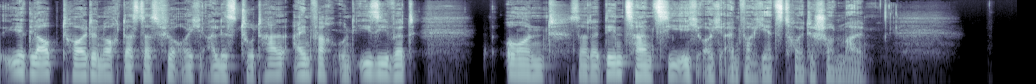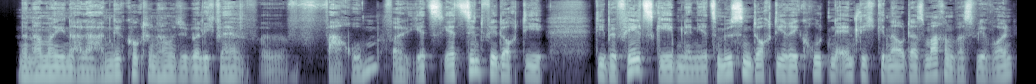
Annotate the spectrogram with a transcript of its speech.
ihr glaubt heute noch, dass das für euch alles total einfach und easy wird. Und sagt er, den Zahn ziehe ich euch einfach jetzt heute schon mal. Und dann haben wir ihn alle angeguckt und haben uns überlegt, warum? Weil jetzt, jetzt sind wir doch die, die Befehlsgebenden. Jetzt müssen doch die Rekruten endlich genau das machen, was wir wollen.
